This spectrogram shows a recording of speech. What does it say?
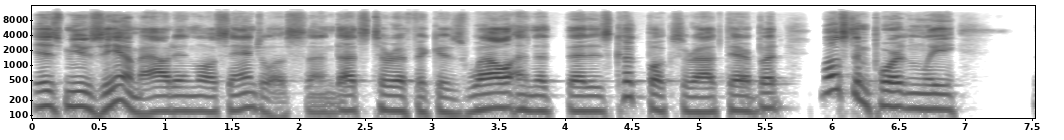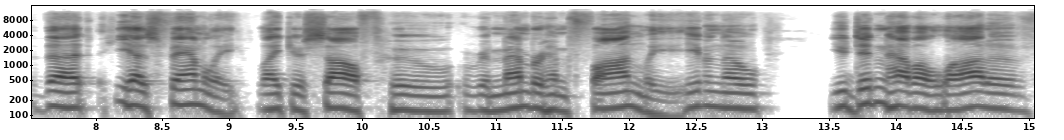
his museum out in Los Angeles. And that's terrific as well. And that, that his cookbooks are out there. But most importantly, that he has family like yourself who remember him fondly, even though you didn't have a lot of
